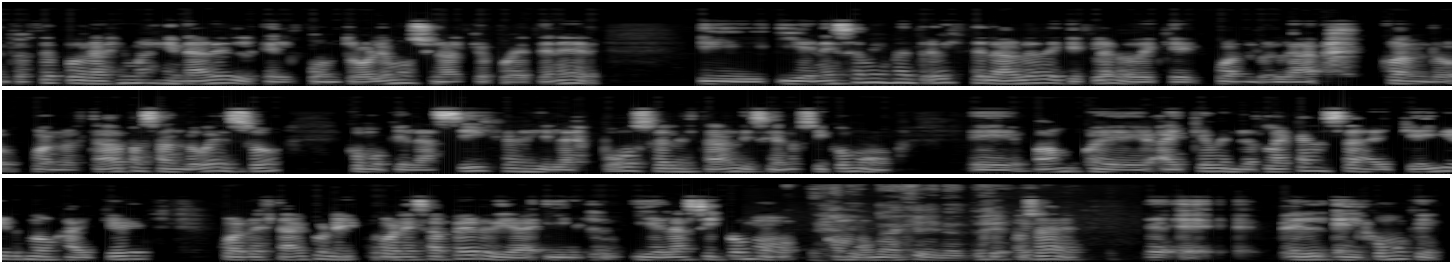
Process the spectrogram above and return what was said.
Entonces te podrás imaginar el, control emocional que puede tener. Y, en esa misma entrevista él habla de que, claro, de que cuando, la, cuando, cuando estaba pasando eso, como que las hijas y la esposa le estaban diciendo así como, eh, vamos, eh, hay que vender la casa, hay que irnos, hay que, cuando estaba con, e, con esa pérdida, y, y, él así como, imagínate. O sea, él, él, como que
